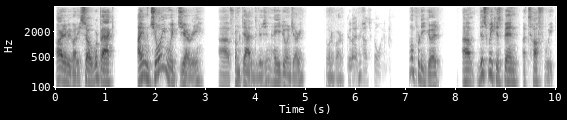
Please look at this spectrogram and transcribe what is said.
All right, everybody. So we're back. I'm joined with Jerry uh, from Data Division. How you doing, Jerry? One of our good. Partners. How's it going? Going pretty good. Um, this week has been a tough week.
